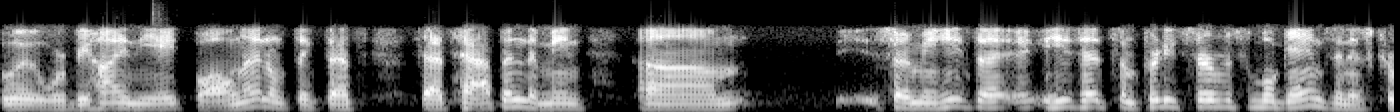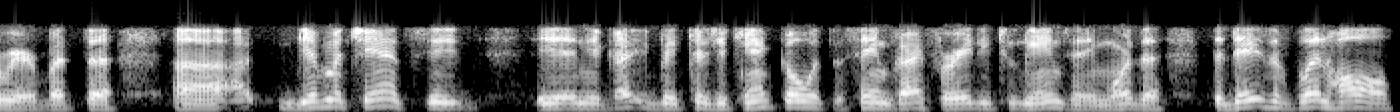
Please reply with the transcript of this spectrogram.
we're behind the eight ball, and I don't think that's that's happened. I mean, um, so I mean he's uh, he's had some pretty serviceable games in his career, but uh, uh, give him a chance. He, and you got because you can't go with the same guy for 82 games anymore. The the days of Glenn Hall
